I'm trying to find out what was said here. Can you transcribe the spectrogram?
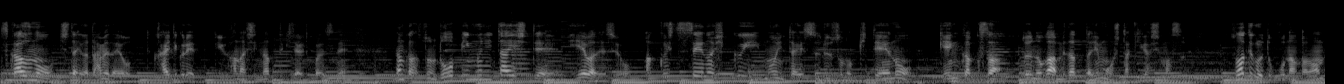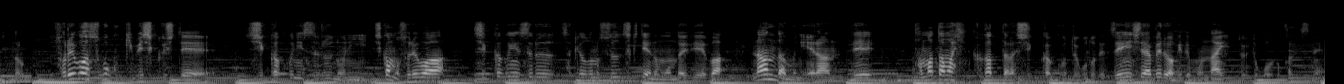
使うの自体がダメだよって変えてくれっていう話になってきたりとかですね。なんかそのドーピングに対して言えばですよ悪質性の低いものに対するその規定の厳格さというのが目立ったりもした気がします。そうなってくるとこうなんかなんて言うんだろう。それはすごく厳しくして失格にするのにしかもそれは失格にする先ほどのスーツ規定の問題で言えばランダムに選んでたまたま引っかかったら失格ということで全員調べるわけでもないというところとかですね。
